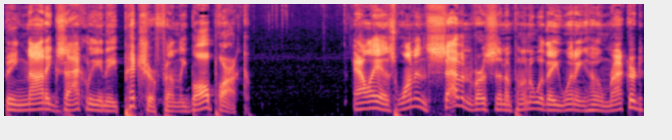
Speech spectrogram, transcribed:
being not exactly in a pitcher-friendly ballpark. LA is one and seven versus an opponent with a winning home record.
